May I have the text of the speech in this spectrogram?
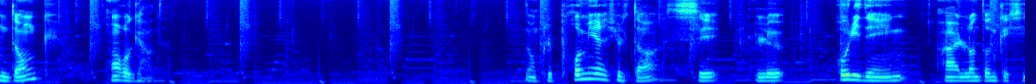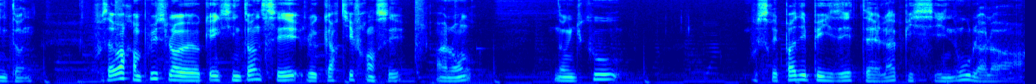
Donc, on regarde. Donc le premier résultat, c'est le Holiday Inn à London Kensington. Il faut savoir qu'en plus, le Kensington, c'est le quartier français à Londres. Donc du coup, vous serez pas dépaysé, tel la piscine. Ouh là là,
